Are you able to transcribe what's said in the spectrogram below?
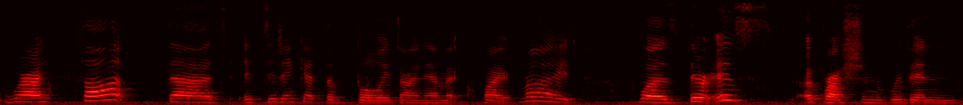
Where I thought that it didn't get the bully dynamic quite right was there is aggression within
